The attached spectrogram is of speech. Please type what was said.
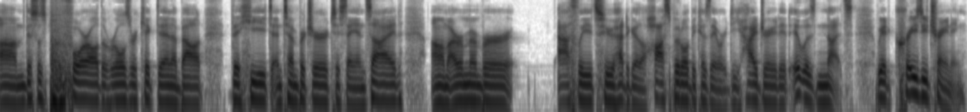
Um, this was before all the rules were kicked in about the heat and temperature to stay inside. Um, I remember athletes who had to go to the hospital because they were dehydrated. It was nuts. We had crazy training.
